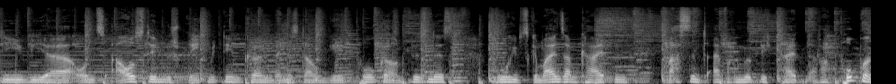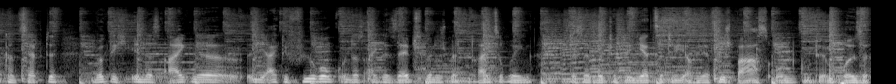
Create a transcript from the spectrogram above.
die wir uns aus dem Gespräch mitnehmen können, wenn es darum geht, Poker und Business. Wo gibt es Gemeinsamkeiten? Was sind einfach Möglichkeiten, einfach Pokerkonzepte wirklich in das eigene, in die eigene Führung und das eigene Selbstmanagement mit reinzubringen? Deshalb wünsche ich dir jetzt natürlich auch wieder viel Spaß und gute Impulse.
